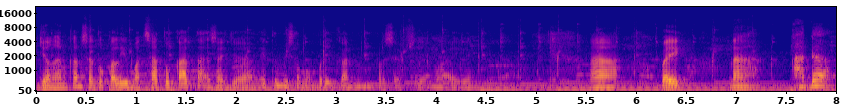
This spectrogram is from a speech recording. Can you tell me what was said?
Jangankan satu kalimat satu kata saja itu bisa memberikan persepsi yang lain nah baik. Nah ada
